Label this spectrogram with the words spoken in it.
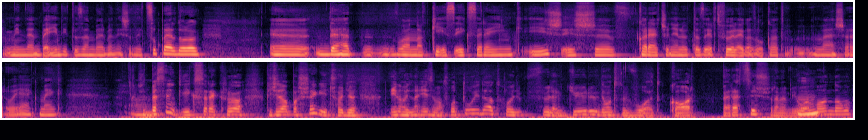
mindent beindít az emberben, és ez egy szuper dolog. De hát vannak kész ékszereink is, és karácsony előtt azért főleg azokat vásárolják meg. És itt beszéljünk ékszerekről, kicsit abban segíts, hogy én, ahogy nézem a fotóidat, hogy főleg gyűrűk, de mondtad, hogy volt kar, perec is, remélem jól mm. mondom,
